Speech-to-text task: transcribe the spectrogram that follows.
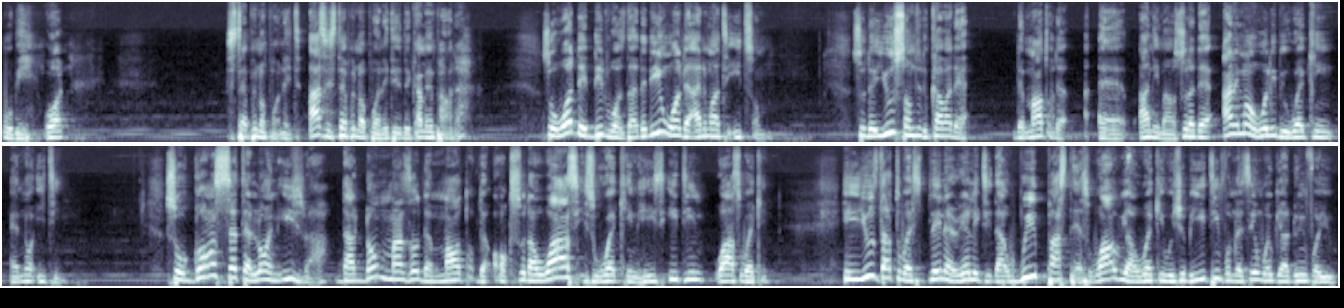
will be what? Stepping upon it. As he's stepping upon it, it's becoming powder. So what they did was that they didn't want the animal to eat some. So they used something to cover the, the mouth of the uh, animal so that the animal will only be working and not eating. So God set a law in Israel that don't muzzle the mouth of the ox so that whilst he's working, he's eating whilst working. He used that to explain a reality that we pastors, while we are working, we should be eating from the same work we are doing for you.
